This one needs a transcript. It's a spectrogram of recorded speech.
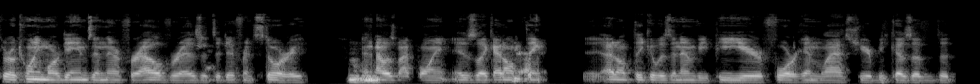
Throw 20 more games in there for Alvarez, it's a different story. Mm-hmm. And that was my point. Is like I don't yeah. think I don't think it was an MVP year for him last year because of the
